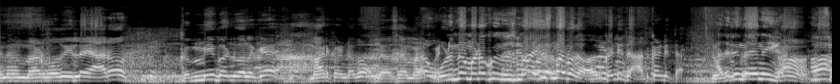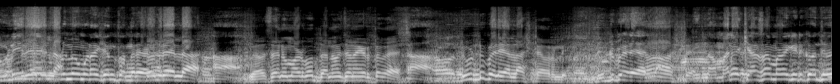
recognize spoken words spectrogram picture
ಏನೋ ಮಾಡ್ಬೋದು. ಇಲ್ಲ ಯಾರೋ ಕಮ್ಮಿ ಬಂಡವಾಳಕ್ಕೆ ಮಾಡ್ಕೊಂಡವ ವ್ಯವಸಾಯ ಮಾಡ ಉಳುಮೆ ಮಾಡಕ್ಕೂ ಯೂಸ್ ಮಾಡ್ಬೋದು. ಖಂಡಿತ ಅದು ಖಂಡಿತ. ಅದರಿಂದ ಏನು ಈಗ ಸುಳಿ. ಉಳುಮೆ ಮಾಡಕ್ಕೆ ಏನ್ ತೊಂದ್ರೆ ಇಲ್ಲ. ವ್ಯವಸಾಯನೂ ಮಾಡ್ಬೋದು ದನ ಚೆನ್ನಾಗಿರ್ತವೆ. ದುಡ್ಡು ಬೆಳೆಯಲ್ಲ ಅಷ್ಟೇ ಅವ್ರಲ್ಲಿ. ದುಡ್ಡು ಬೆಳೆಯಲ್ಲ. ಅಷ್ಟೇ. ನಮ್ಮ ಮನೆ ಕೆಲಸ ಮಾಡಕ್ ಇಟ್ಕೊಂತೀವಿ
